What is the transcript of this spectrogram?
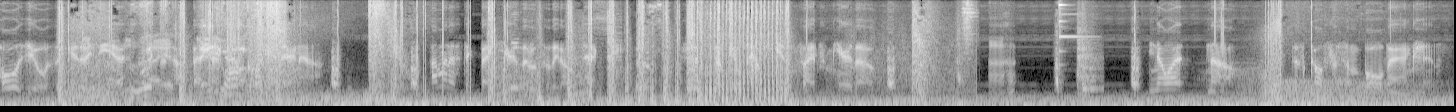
told you it was a good idea. Right. Hop back in there now. I'm gonna stick back here though so they don't detect me. Should still be able to help me get inside from here though. Uh-huh. You know what? No. This calls for some bold action.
